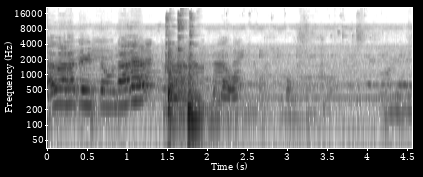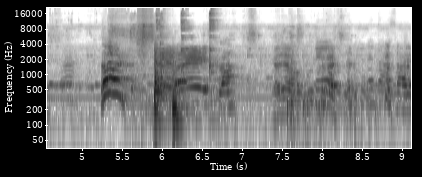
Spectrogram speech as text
అది వాడక ఇష్టం ఉండాలి. ఒక్కసారి?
